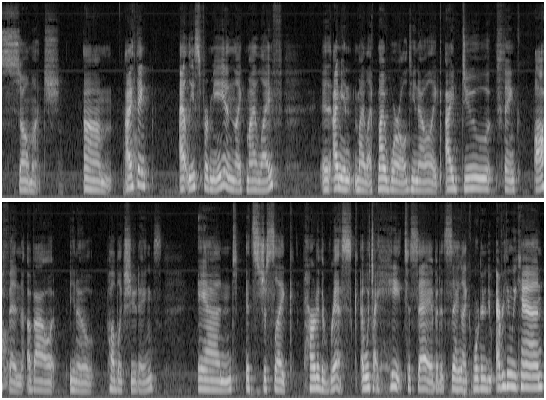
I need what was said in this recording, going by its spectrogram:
so much. Um, I think, at least for me and like my life, I- I mean, my life, my world, you know, like I do think often about, you know, public shootings. And it's just like part of the risk, which I hate to say, but it's saying like we're going to do everything we can,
